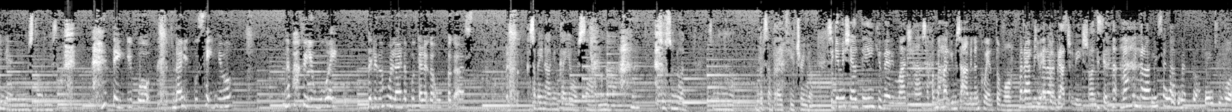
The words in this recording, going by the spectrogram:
Yun po. Share niyo yung story niyo sa akin. Thank you po. Dahil po sa inyo, nabago yung buhay ko. Talagang wala na po talaga akong pag-asa. Kasabay namin kayo sa mga susunod sa mga sa bright future nyo. Sige, Michelle, thank you very much ha sa pagbahagi mo sa amin ng kwento mo. thank Maraming you and maraming congratulations. Maraming maraming salamat po. Thank you po.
